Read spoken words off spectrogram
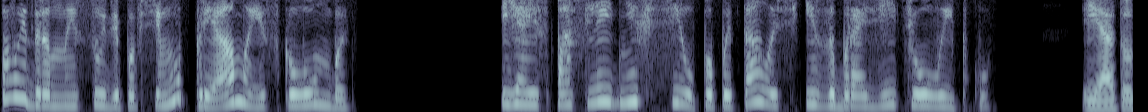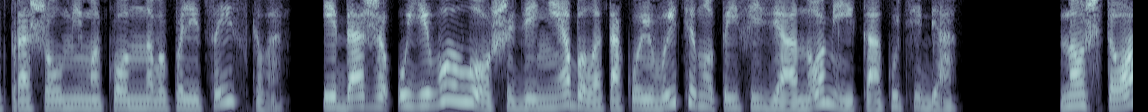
выдранный, судя по всему, прямо из клумбы. Я из последних сил попыталась изобразить улыбку. Я тут прошел мимо конного полицейского, и даже у его лошади не было такой вытянутой физиономии, как у тебя. «Ну что,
